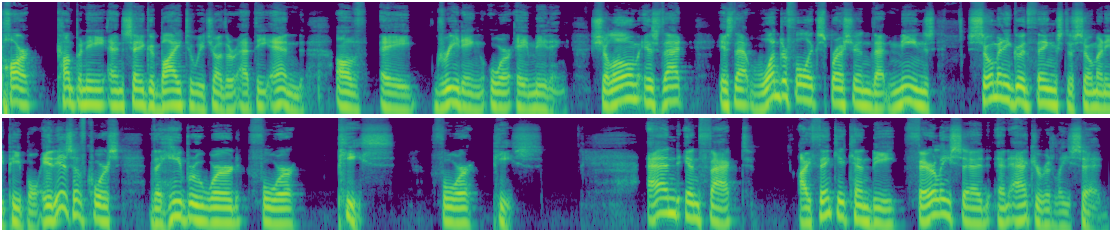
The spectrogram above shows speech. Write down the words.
part company and say goodbye to each other at the end of a greeting or a meeting. Shalom is that is that wonderful expression that means so many good things to so many people. It is, of course, the Hebrew word for peace, for peace. And in fact, I think it can be fairly said and accurately said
